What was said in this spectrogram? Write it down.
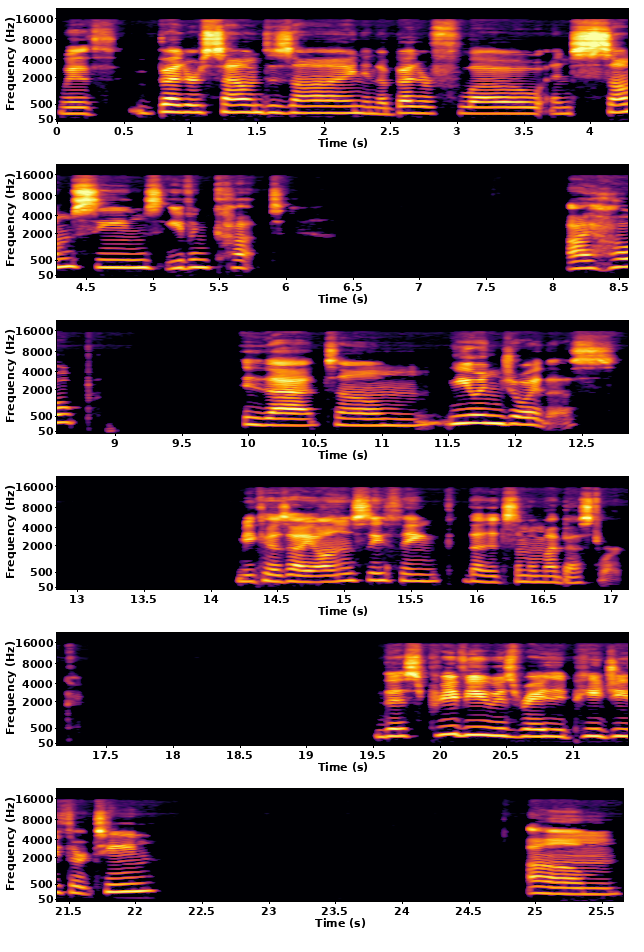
with better sound design and a better flow, and some scenes even cut. I hope that um, you enjoy this because I honestly think that it's some of my best work. This preview is rated PG 13. Um,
